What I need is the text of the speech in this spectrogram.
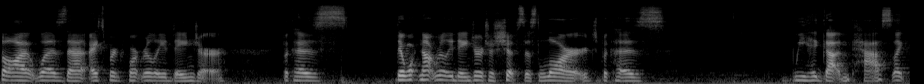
thought was that icebergs weren't really a danger because they weren't not really a danger to ships this large because we had gotten past like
